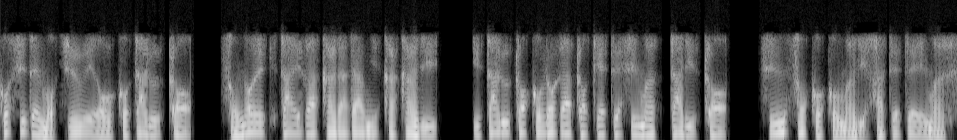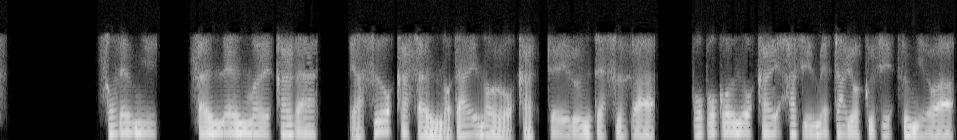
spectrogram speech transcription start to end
少しでも注意を怠ると、その液体が体にかかり、至るところが溶けてしまったりと、心底困り果てています。それに、3年前から、安岡さんの大脳を飼っているんですが、ボボゴンを飼い始めた翌日には、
